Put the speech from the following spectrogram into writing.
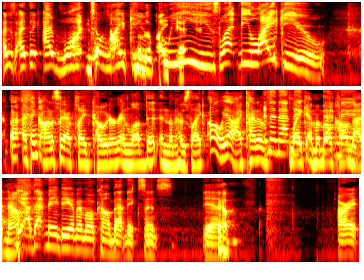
I just I think I want to like you. that like it. Please let me like you. I think honestly, I played Coder and loved it, and then I was like, oh yeah, I kind of And then that like MMO combat made- now. Yeah, that made the MMO combat make sense. Yeah. Yep. All right.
